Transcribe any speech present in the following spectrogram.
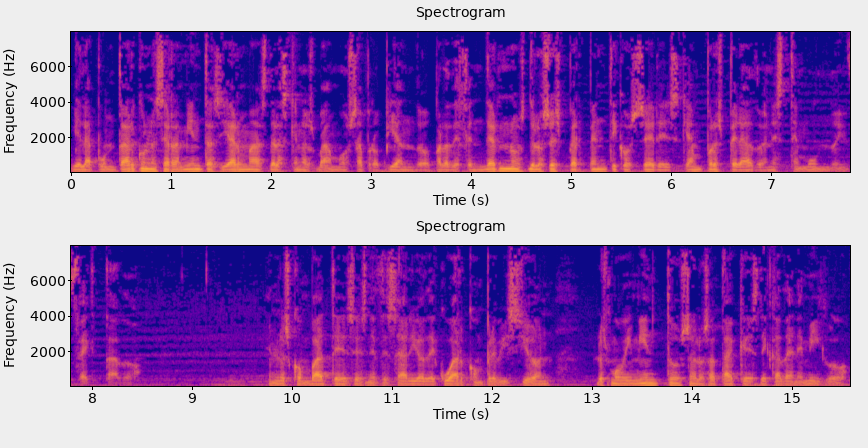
y el apuntar con las herramientas y armas de las que nos vamos apropiando para defendernos de los esperpénticos seres que han prosperado en este mundo infectado. En los combates es necesario adecuar con previsión los movimientos a los ataques de cada enemigo,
